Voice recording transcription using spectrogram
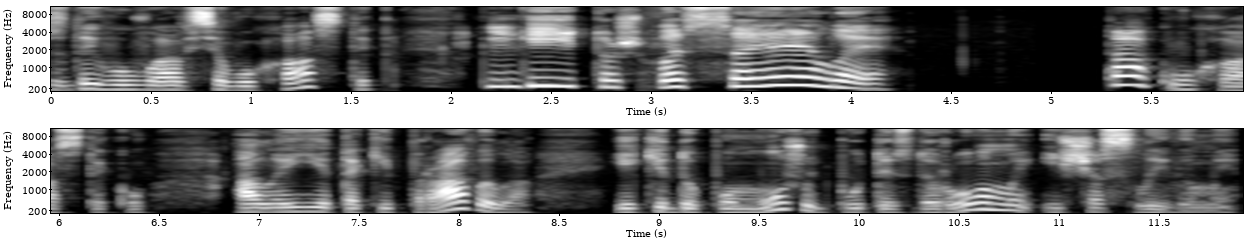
Здивувався вухастик. Літо ж веселе. Так, вухастику, але є такі правила, які допоможуть бути здоровими і щасливими.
